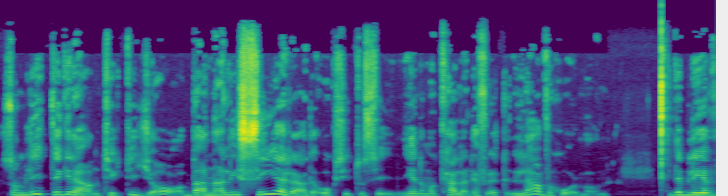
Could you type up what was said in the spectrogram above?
som lite grann, tyckte jag, banaliserade oxytocin genom att kalla det för ett love hormone. Det blev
